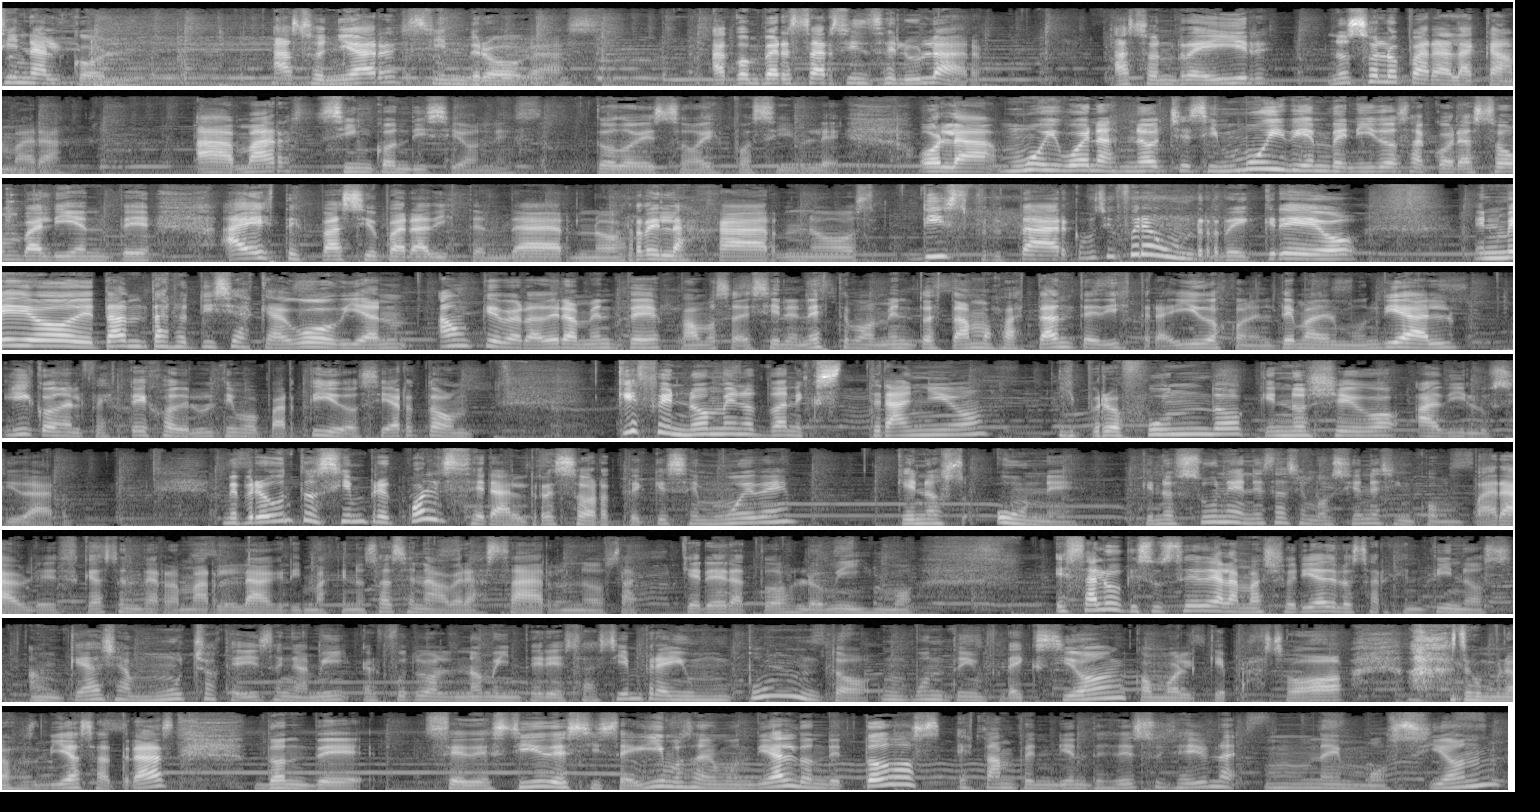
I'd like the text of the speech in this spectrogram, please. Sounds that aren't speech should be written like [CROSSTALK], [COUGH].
sin alcohol, a soñar sin drogas, a conversar sin celular, a sonreír no solo para la cámara, a amar sin condiciones. Todo eso es posible. Hola, muy buenas noches y muy bienvenidos a Corazón Valiente, a este espacio para distendernos, relajarnos, disfrutar, como si fuera un recreo en medio de tantas noticias que agobian, aunque verdaderamente, vamos a decir, en este momento estamos bastante distraídos con el tema del Mundial y con el festejo del último partido, ¿cierto? Qué fenómeno tan extraño y profundo que no llego a dilucidar. Me pregunto siempre cuál será el resorte que se mueve, que nos une, que nos une en esas emociones incomparables, que hacen derramar lágrimas, que nos hacen abrazarnos, a querer a todos lo mismo. Es algo que sucede a la mayoría de los argentinos, aunque haya muchos que dicen a mí el fútbol no me interesa. Siempre hay un punto, un punto de inflexión, como el que pasó [LAUGHS] hace unos días atrás, donde se decide si seguimos en el Mundial, donde todos están pendientes de eso y hay una, una emoción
